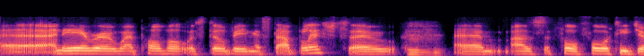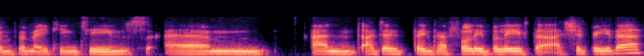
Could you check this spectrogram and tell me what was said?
uh, an era where pole vault was still being established. So mm. um, I was a 440 jumper making teams, um, and I don't think I fully believed that I should be there.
